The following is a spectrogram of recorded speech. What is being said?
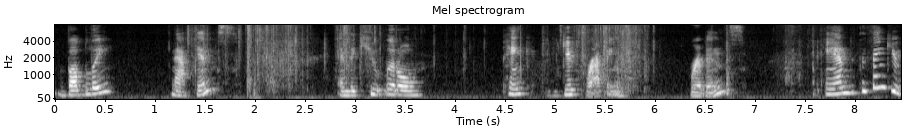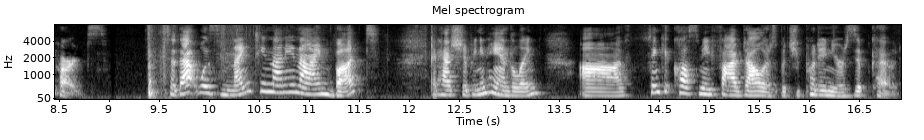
Bubbly napkins and the cute little pink gift wrapping ribbons, and the thank you cards. So that was $19.99, but it has shipping and handling. Uh, I think it cost me $5, but you put in your zip code.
